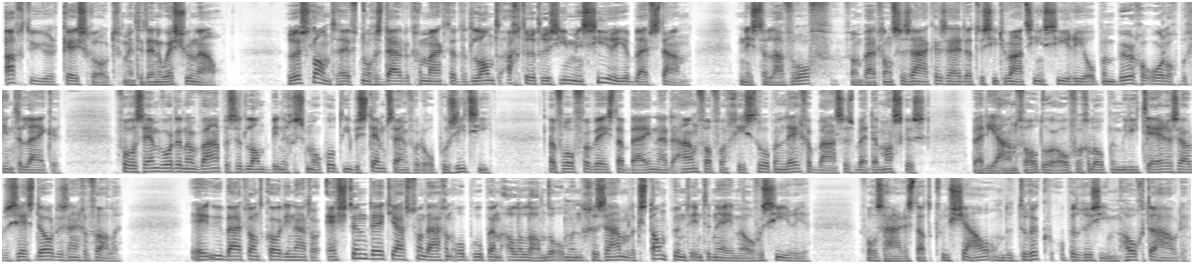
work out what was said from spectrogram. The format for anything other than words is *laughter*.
8 uur, Kees Groot met het NOS-journaal. Rusland heeft nog eens duidelijk gemaakt dat het land achter het regime in Syrië blijft staan. Minister Lavrov van Buitenlandse Zaken zei dat de situatie in Syrië op een burgeroorlog begint te lijken. Volgens hem worden er wapens het land binnengesmokkeld die bestemd zijn voor de oppositie. Lavrov verwees daarbij naar de aanval van gisteren op een legerbasis bij Damascus. Bij die aanval door overgelopen militairen zouden zes doden zijn gevallen. EU-buitenlandcoördinator Ashton deed juist vandaag een oproep aan alle landen om een gezamenlijk standpunt in te nemen over Syrië. Volgens haar is dat cruciaal om de druk op het regime hoog te houden.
